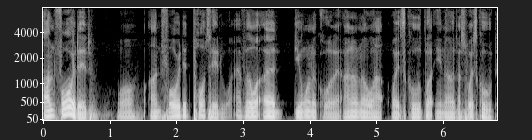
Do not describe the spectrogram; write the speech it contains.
unforwarded or unforwarded ported, whatever what uh, do you want to call it? I don't know what, what it's called, but you know that's what it's called.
